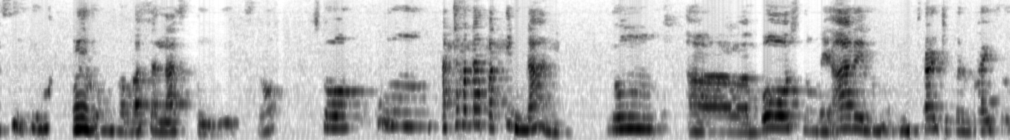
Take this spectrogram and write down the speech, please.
isipin mo kung ka ba sa last two weeks, no? So, kung, at saka dapat tingnan nung ah, boss, nung may-ari, nung in charge, supervisor,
